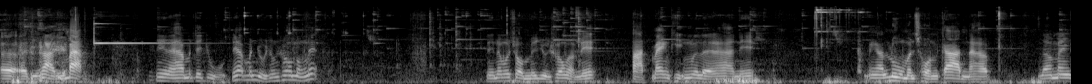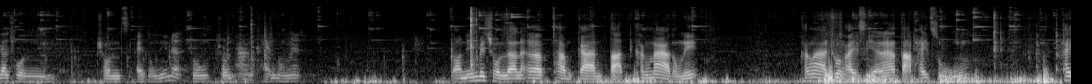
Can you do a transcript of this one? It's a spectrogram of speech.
เออเออดีมากดีมากนี่นะครับมันจะอยู่เนี่ยมันอยู่ช่วงๆตรงเนี้ยนี่ท่านผู้ชมจะอยู่ช่วงแบบนี้ ตัดแม่งทิ้งไปเลยนะฮะอันนี้ ไม่งั้นลูกมันชนก้านนะครับ แล้วแม่งก็ชนชนไอ้ตรงนี้เนี่ยชนชนอ่างแข็งตรงเนี้ยตอนนี้ไม่ชนแล้วนะครับทำการตัดข้างหน้าตรงนี้ ข้างหน้าช่วงไอเสียนะฮะตัดให้สูง ให้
